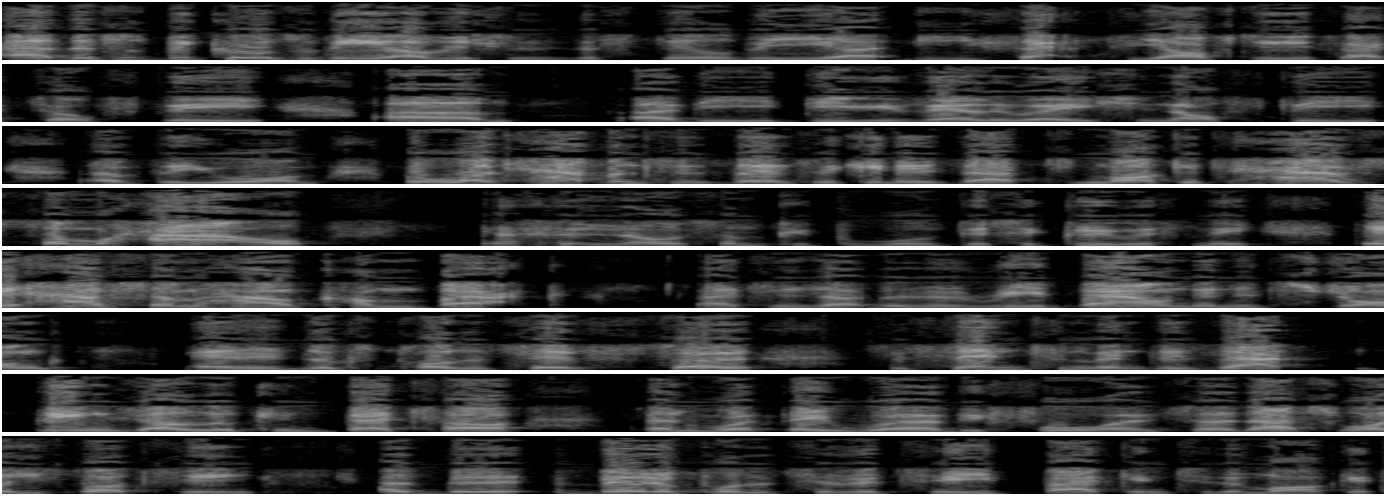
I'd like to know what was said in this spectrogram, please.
Uh, this is because of the, obviously, the, still the, uh, the effect, the after effect of the, um, uh, the devaluation of the of the yuan. But what's happened since then, Sikin, is that markets have somehow, I know some people will disagree with me, they have somehow come back. Uh, it turns out there's a rebound and it's strong and it looks positive. So the sentiment is that things are looking better than what they were before. And so that's why you start seeing a bit, a bit of positivity back into the market.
